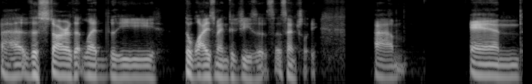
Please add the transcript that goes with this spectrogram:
uh the star that led the the wise men to Jesus essentially. Um and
